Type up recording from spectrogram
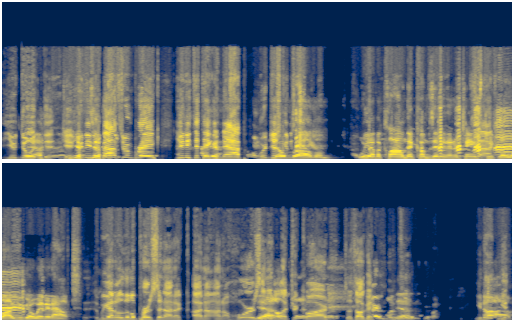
You do Yeah. it, Jim. You You need a bathroom break. You need to take a nap. We're just no gonna sit here. problem. We have a clown that comes in and entertains people while you go in and out. We got a little person on a on a on a horse and an electric car, so it's all good. Yeah. too. Here's one. You know, you, Um,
